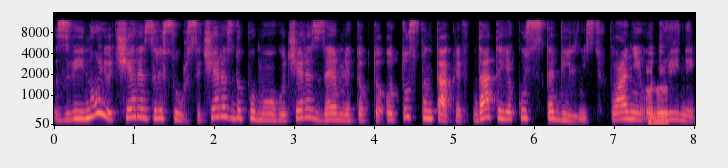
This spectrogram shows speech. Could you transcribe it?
з війною через ресурси, через допомогу, через землі. Тобто, от туз пентаклів дати якусь стабільність в плані от війни.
